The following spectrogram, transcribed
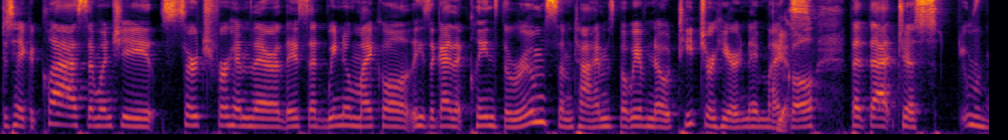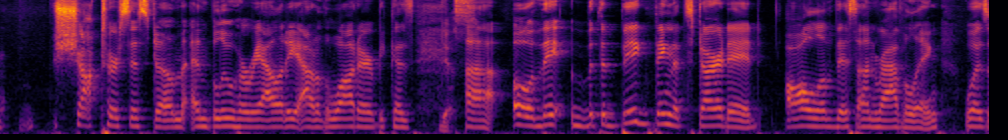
to take a class and when she searched for him there they said we know Michael he's a guy that cleans the rooms sometimes but we have no teacher here named Michael Yes. that that just shocked her system and blew her reality out of the water because Yes. uh, oh they but the big thing that started all of this unraveling was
